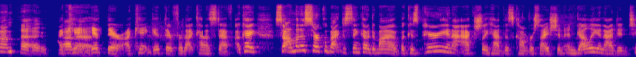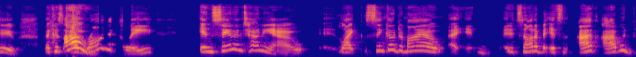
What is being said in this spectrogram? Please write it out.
i know I can't know. get there. I can't get there for that kind of stuff. Okay, so I'm going to circle back to Cinco de Mayo because Perry and I actually had this conversation, and Gully and I did too. Because Oh. ironically, in San Antonio, like Cinco de Mayo, uh, it, it's not a. It's I. I would.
